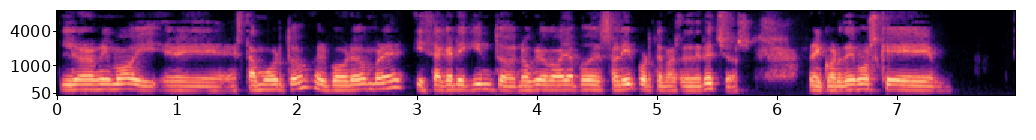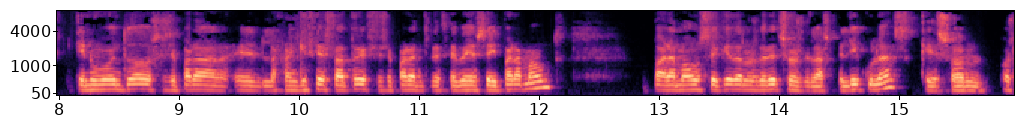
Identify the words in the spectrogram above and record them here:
Leonard Nimoy eh, está muerto, el pobre hombre, y Zachary Quinto no creo que vaya a poder salir por temas de derechos. Recordemos que, que en un momento dado se separa, eh, la franquicia de Star Trek se separa entre CBS y Paramount Paramount se queda los derechos de las películas, que son pues,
